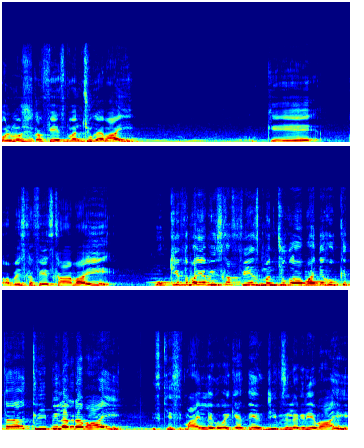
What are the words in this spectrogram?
ऑलमोस्ट इसका फेस बन चुका है भाई। ओके अब इसका फेस कहाँ है भाई? ओके तो भाई अभी इसका फेस बन चुका है। भाई देखो कितना ज़्यादा क्रीपी लग रहा है भाई। इसकी स्माइल देखो भाई कहती है अजीब सी लग रही है भाई।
